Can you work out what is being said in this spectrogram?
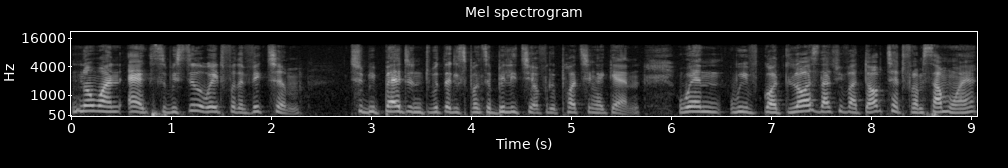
no one acts. We still wait for the victim to be burdened with the responsibility of reporting again. When we've got laws that we've adopted from somewhere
